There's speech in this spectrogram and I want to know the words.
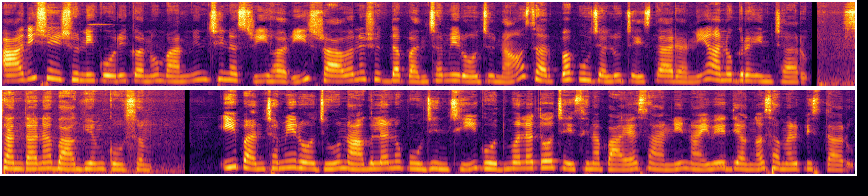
ఆదిశేషుని కోరికను మరణించిన శ్రీహరి శ్రావణ శుద్ధ పంచమి రోజున సర్ప పూజలు చేస్తారని అనుగ్రహించారు. సంతాన భాగ్యం కోసం ఈ పంచమి రోజు నాగులను పూజించి గోధుమలతో చేసిన పాయసాన్ని నైవేద్యంగా సమర్పిస్తారు.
